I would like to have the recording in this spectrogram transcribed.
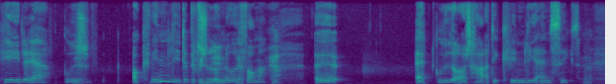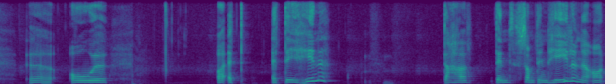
hele er Guds ja. og kvindelige, det betyder Kvindelige, noget ja. for mig. Ja. Øh, at Gud også har det kvindelige ansigt. Ja. Øh, og, øh, og at, at det er hende, der har den, som den helende ånd.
